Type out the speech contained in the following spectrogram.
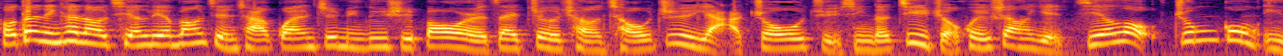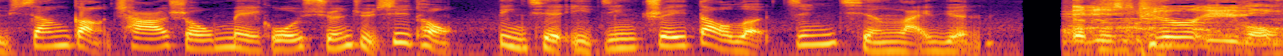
好，但您看到前联邦检察官、知名律师鲍尔在这场乔治亚州举行的记者会上也揭露，中共与香港插手美国选举系统，并且已经追到了金钱来源。It is pure evil.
